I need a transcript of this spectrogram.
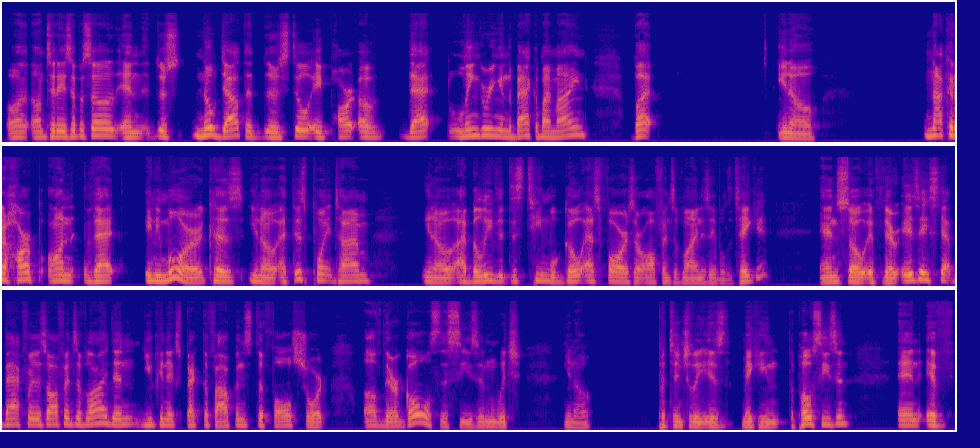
on, on today's episode. And there's no doubt that there's still a part of that lingering in the back of my mind. But, you know, not going to harp on that anymore because, you know, at this point in time, you know, I believe that this team will go as far as their offensive line is able to take it. And so, if there is a step back for this offensive line, then you can expect the Falcons to fall short of their goals this season, which you know, potentially is making the postseason. And if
